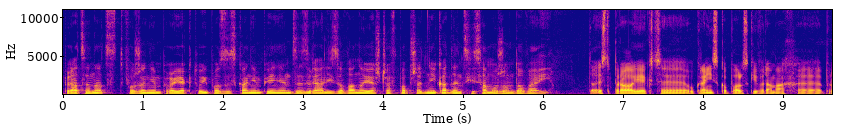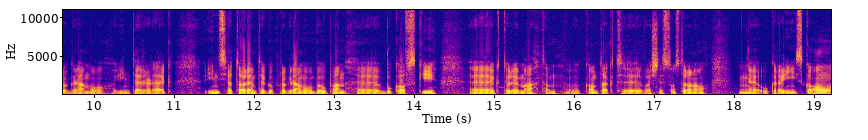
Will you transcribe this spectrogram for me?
Prace nad stworzeniem projektu i pozyskaniem pieniędzy zrealizowano jeszcze w poprzedniej kadencji samorządowej. To jest projekt e, ukraińsko-polski w ramach e, programu Interreg. Inicjatorem tego programu był pan e, Bukowski, który ma tam kontakt właśnie z tą stroną ukraińską.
